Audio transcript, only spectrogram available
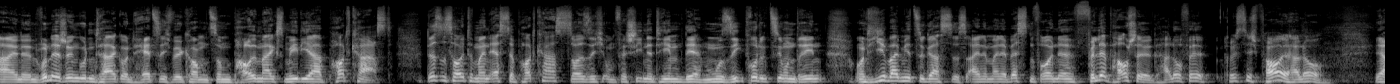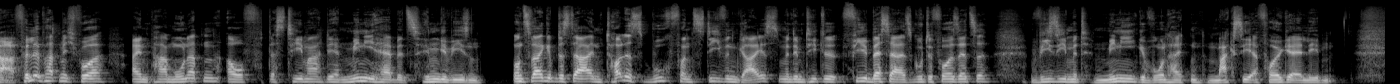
Einen wunderschönen guten Tag und herzlich willkommen zum Paul Marx Media Podcast. Das ist heute mein erster Podcast, soll sich um verschiedene Themen der Musikproduktion drehen. Und hier bei mir zu Gast ist einer meiner besten Freunde, Philipp Hauschild. Hallo Phil. Grüß dich, Paul. Hallo. Ja, Philipp hat mich vor ein paar Monaten auf das Thema der Mini-Habits hingewiesen. Und zwar gibt es da ein tolles Buch von Stephen Geis mit dem Titel Viel besser als gute Vorsätze, wie Sie mit Mini-Gewohnheiten Maxi-Erfolge erleben.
